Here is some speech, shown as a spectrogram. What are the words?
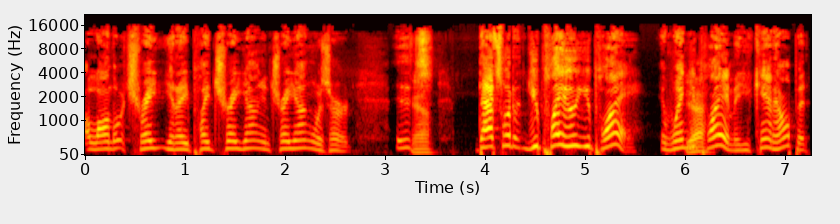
along the Trey, you know, he played Trae Young, and Trae Young was hurt. It's Yeah. that's what you play who you play, and when you play him, and you can't help it.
